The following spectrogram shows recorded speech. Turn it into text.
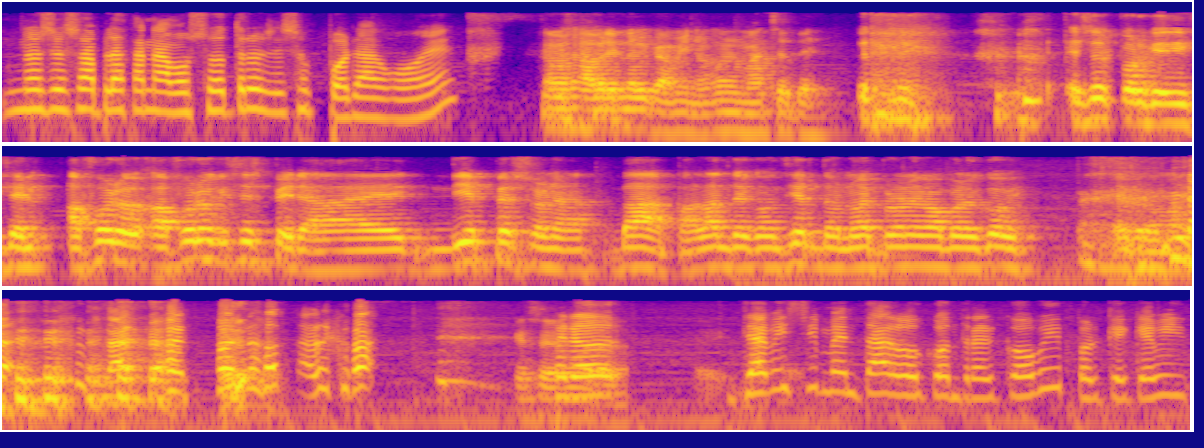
no se os aplazan a vosotros, eso es por algo, ¿eh? Estamos abriendo el camino con el machete. Eso es porque dicen, aforo, aforo que se espera, eh, 10 personas, va, para adelante el concierto, no hay problema por el COVID. Es broma. Tal cual, no, tal cual. Pero- ¿Ya habéis inventado algo contra el COVID? Porque Kevin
